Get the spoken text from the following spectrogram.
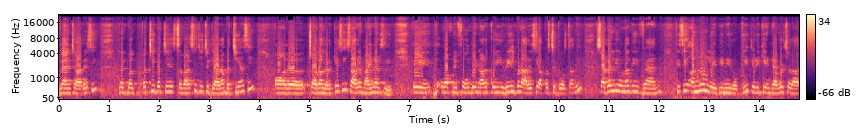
ਵੈਨ ਚ ਆ ਰਹੇ ਸੀ। ਲਗਭਗ 25 ਬੱਚੇ ਸਵਾਰ ਸੀ ਜਿਸ ਚ 11 ਬੱਚੀਆਂ ਸੀ ਔਰ 14 ਲੜਕੇ ਸੀ, ਸਾਰੇ ਮਾਈਨਰ ਸੀ। ਤੇ ਉਹ ਆਪਣੇ ਫੋਨ ਦੇ ਨਾਲ ਕੋਈ ਰੀਲ ਬਣਾ ਰਹੇ ਸੀ ਆਪਸ ਚ ਦੋਸਤਾਂ ਦੀ। ਸਡਨਲੀ ਉਹਨਾਂ ਦੀ ਵੈਨ ਕਿਸੇ ਅਨਨੋਨ ਲੇਡੀ ਨੇ ਰੋਕੀ, ਜਿਹੜੀ ਕਿ ਇੰਡੈਵਰ ਚਲਾ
